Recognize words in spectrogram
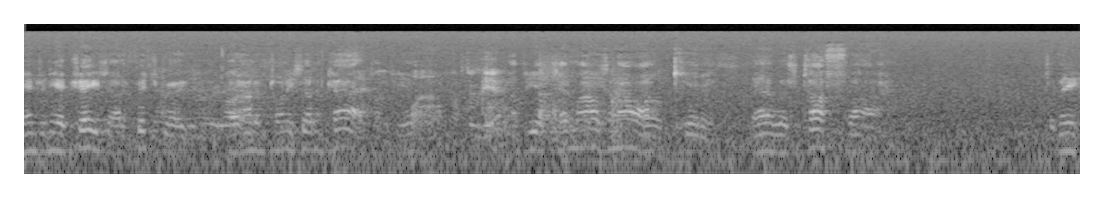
engineer Chase out of Fitchburg, had hundred and twenty-seven cars up here. Wow. Up here, ten miles an hour No kidding. and it was tough. Uh, so many,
